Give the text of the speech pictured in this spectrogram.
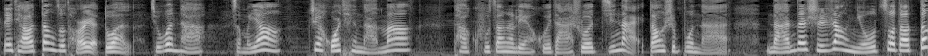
那条凳子腿也断了，就问他怎么样，这活挺难吗？他哭丧着脸回答说：挤奶倒是不难，难的是让牛坐到凳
